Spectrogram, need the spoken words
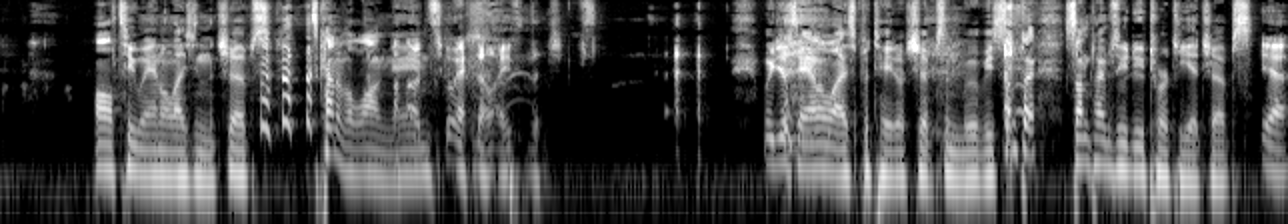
All Too Analyzing the Chips. It's kind of a long name. to analyze the chips. We just analyze potato chips in movies. Sometimes sometimes we do tortilla chips. Yeah.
